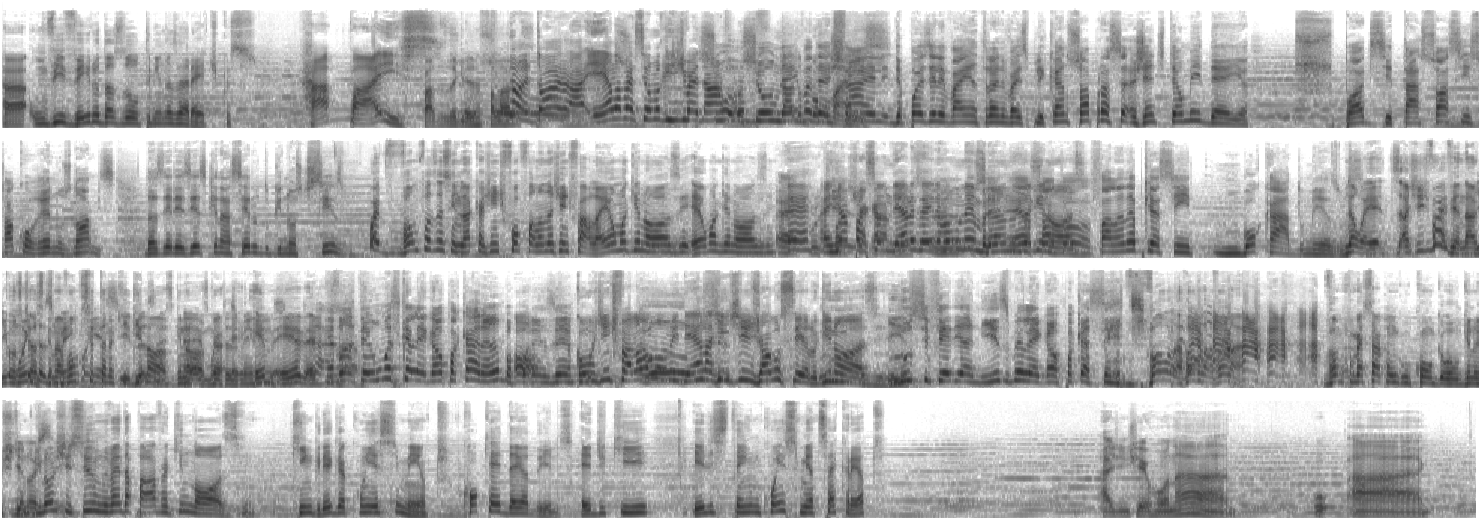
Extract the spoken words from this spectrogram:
Ah, um viveiro das doutrinas heréticas. Rapaz! Padres da igreja falaram Não, então a- ela vai ser uma que a gente vai dar Se uma o, se o Ney um vai deixar, ele, depois ele vai entrando e vai explicando, só pra a gente ter uma ideia. Pode citar só assim, só correndo os nomes das heresias que nasceram do gnosticismo? Ué, vamos fazer assim, na que a gente for falando, a gente fala, é uma gnose, é uma gnose. É, porque a gente vai pode chegar passando delas, aí nós vamos lembrando É, da gnose. falando é porque assim, um bocado mesmo. Não, assim. é, a gente vai vendo. E as muitas que nós vamos citando aqui, conhecidas, gnose, né? gnose. É, muitas bem é, é, é Ah, tem umas que é legal pra caramba, Ó, por exemplo. Como a gente falar o nome dela, a gente joga o selo, gnose. O Luciferianismo é legal pra cacete. Vamos lá, vamos lá, vamos lá. vamos começar com, com o gnosticismo. Gnosticismo. Gnosticismo vem da palavra gnose, que em grego é conhecimento. Qual que é a ideia deles? É de que eles têm um conhecimento secreto. A gente errou na. o- a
